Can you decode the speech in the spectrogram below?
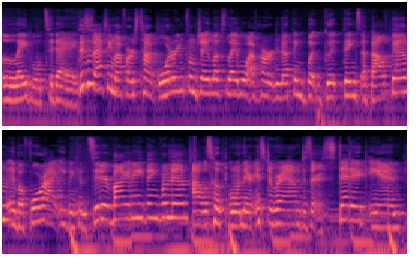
label today. This is actually my first time ordering from J Lux label. I've heard nothing but good things about them and before I even considered buying anything from them I was hooked on their Instagram just their aesthetic and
